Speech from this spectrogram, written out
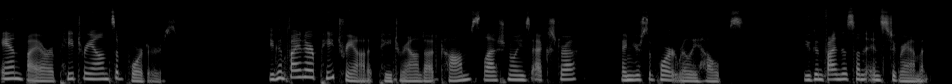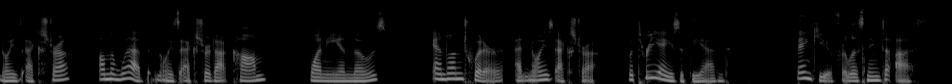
and by our Patreon supporters. You can find our Patreon at patreon.com slash noiseextra, and your support really helps. You can find us on Instagram at Noise Extra, on the web at noiseextra.com, one E in those, and on Twitter at Noise Extra, with three A's at the end. Thank you for listening to us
